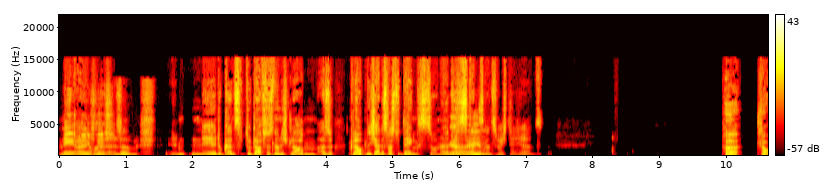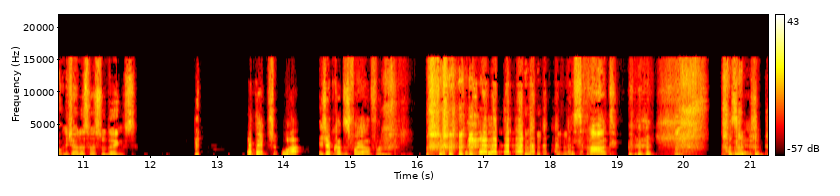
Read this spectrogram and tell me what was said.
Nee, eigentlich aber, nicht. Also, nee, du kannst, du darfst es nur nicht glauben. Also, glaub nicht alles, was du denkst, so, ne? Das Ja, ist ganz, eben. ganz wichtig. Ja. Hä? Glaub nicht alles, was du denkst. Oha, ich habe gerade das Feuer erfunden. Das Rad. Achso, ja, stimmt.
